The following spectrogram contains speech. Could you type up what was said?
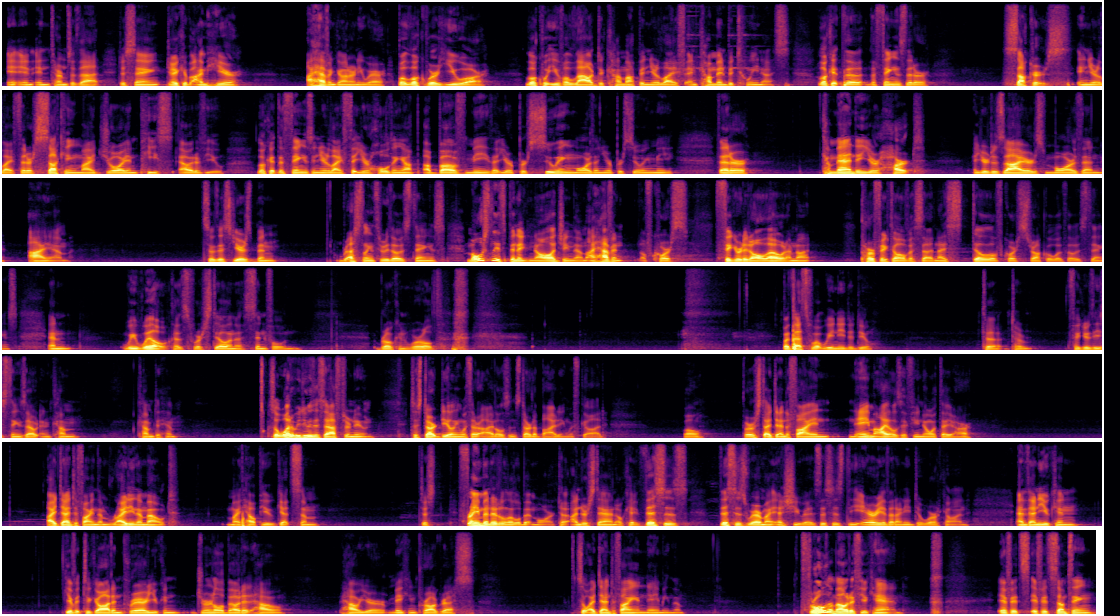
in, in terms of that. Just saying, Jacob, I'm here. I haven't gone anywhere, but look where you are. Look what you've allowed to come up in your life and come in between us. Look at the, the things that are suckers in your life, that are sucking my joy and peace out of you. Look at the things in your life that you're holding up above me, that you're pursuing more than you're pursuing me, that are commanding your heart and your desires more than I am. so this year's been wrestling through those things. Mostly it's been acknowledging them. I haven't, of course, figured it all out. I'm not perfect all of a sudden. I still, of course, struggle with those things. And we will, because we're still in a sinful and broken world. but that's what we need to do to, to figure these things out and come, come to Him. So, what do we do this afternoon to start dealing with our idols and start abiding with God? Well, first, identify and name idols if you know what they are. Identifying them, writing them out, might help you get some, just framing it a little bit more to understand okay, this is, this is where my issue is, this is the area that I need to work on. And then you can give it to God in prayer. You can journal about it, how, how you're making progress. So, identifying and naming them. Throw them out if you can. if, it's, if it's something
